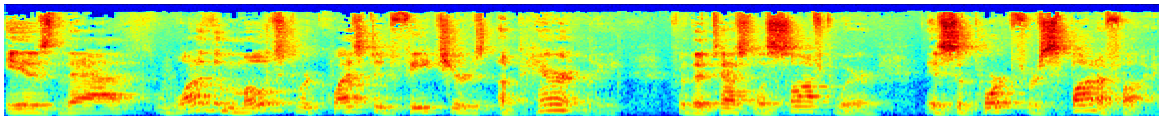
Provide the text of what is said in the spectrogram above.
is that one of the most requested features, apparently, for the Tesla software is support for Spotify.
